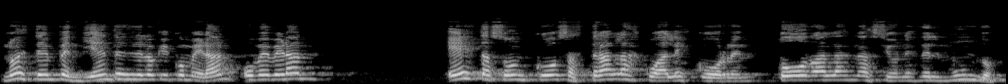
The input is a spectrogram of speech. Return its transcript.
no estén pendientes de lo que comerán o beberán. Estas son cosas tras las cuales corren todas las naciones del mundo.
